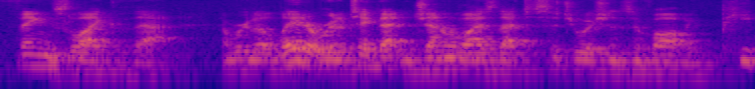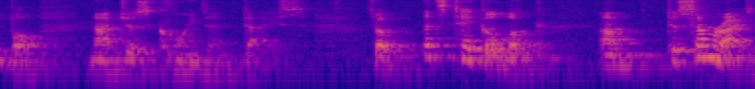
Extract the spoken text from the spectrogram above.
things like that. And we're going to later we're going to take that and generalize that to situations involving people, not just coins and dice. So let's take a look. Um, to summarize,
